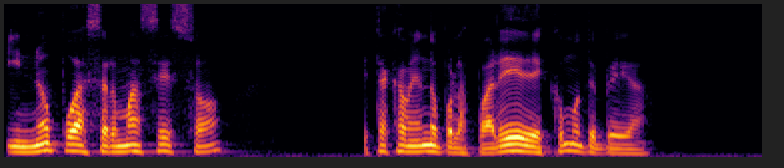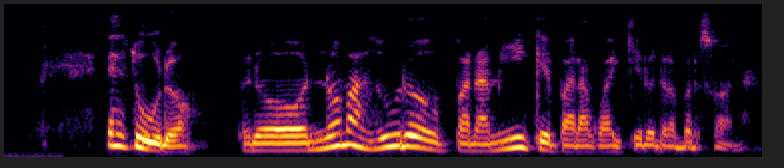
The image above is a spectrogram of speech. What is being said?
y no puede hacer más eso, estás caminando por las paredes, ¿cómo te pega? Es duro, pero no más duro para mí que para cualquier otra persona.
